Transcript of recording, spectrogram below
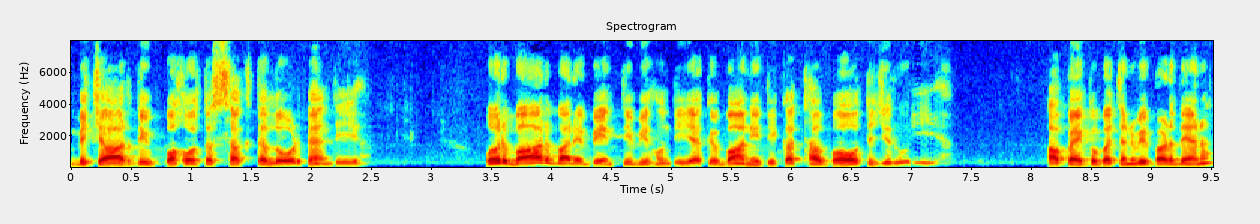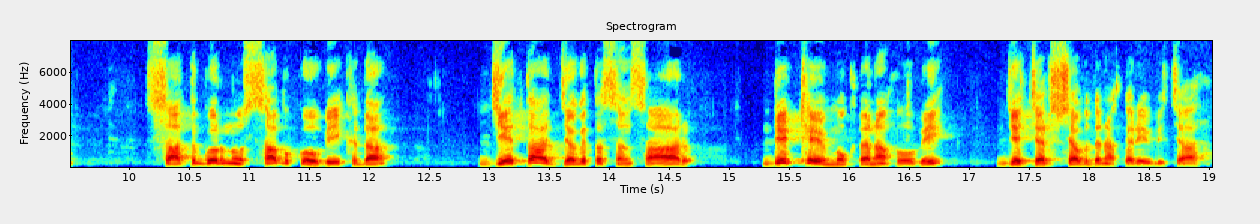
ਵਿਚਾਰ ਦੀ ਬਹੁਤ ਸਖਤ ਲੋੜ ਪੈਂਦੀ ਹੈ। ਔਰ ਬਾਰ ਬਾਰੇ ਬੇਨਤੀ ਵੀ ਹੁੰਦੀ ਹੈ ਕਿ ਬਾਣੀ ਦੀ ਕਥਾ ਬਹੁਤ ਜ਼ਰੂਰੀ ਹੈ। ਆਪਾਂ ਇੱਕ ਵਚਨ ਵੀ ਪੜ੍ਹਦੇ ਆ ਨਾ। ਸਤਿਗੁਰ ਨੂੰ ਸਭ ਕੋ ਵੇਖਦਾ, ਜੇਤਾ ਜਗਤ ਸੰਸਾਰ, ਡਿਠੇ ਮੁਕਤ ਨਾ ਹੋਵੇ ਜੇ ਚਰ ਸ਼ਬਦ ਨਾ ਕਰੇ ਵਿਚਾਰ।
